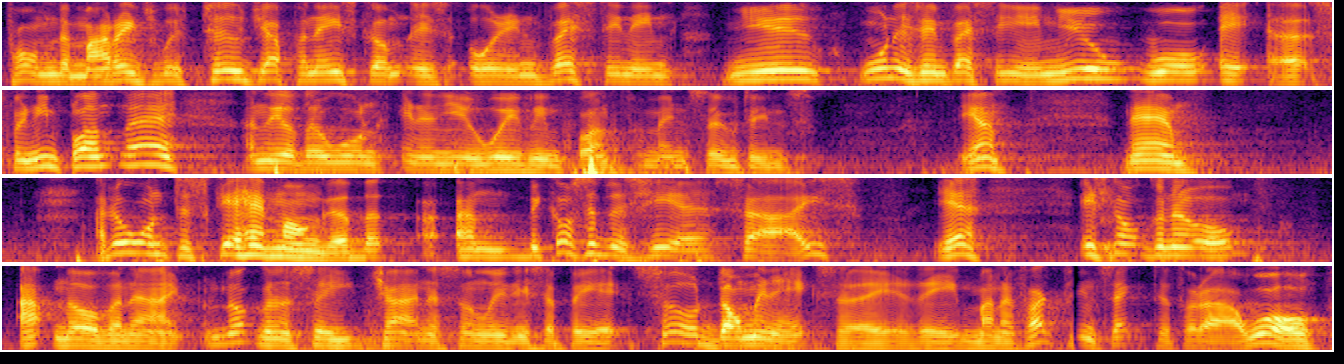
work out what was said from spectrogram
formed a marriage with two Japanese companies who are investing in new, one is investing in new wool uh, spinning plant there, and the other one in a new weaving plant for men's suitings. Yeah? Now, I don't want to scaremonger, but um, because of the sheer size, yeah, it's not going to happen overnight. I'm not going to see China suddenly disappear. It so dominates uh, the manufacturing sector for our wool.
